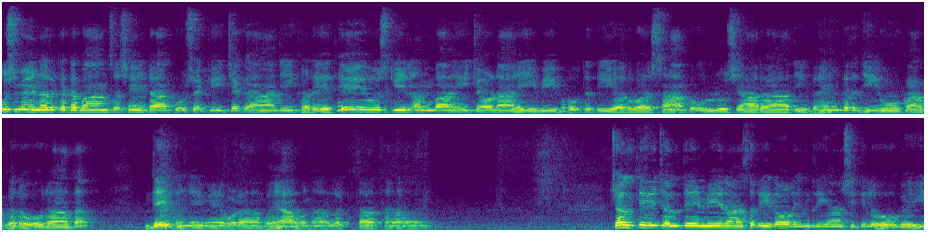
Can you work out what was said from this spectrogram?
उसमें नरकट, बाँस सेठा कुश की कीचक आदि खड़े थे। उसकी लंबाई, चौड़ाई भी बहुत थी और वह सांप, उल्लू, श्यार आदि भयंकर जीवों का घर हो रहा था। देखने में बड़ा भयावना लगता था। चलते चलते मेरा शरीर और इंद्रियाँ शिथिल हो गई।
